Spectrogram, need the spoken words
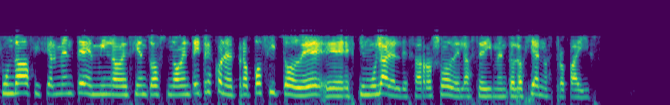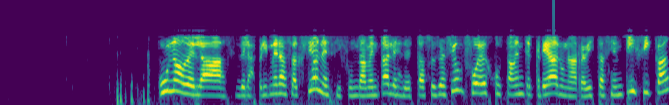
fundada oficialmente en 1993 con el propósito de eh, estimular el desarrollo de la sedimentología en nuestro país. Una de las, de las primeras acciones y fundamentales de esta asociación fue justamente crear una revista científica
